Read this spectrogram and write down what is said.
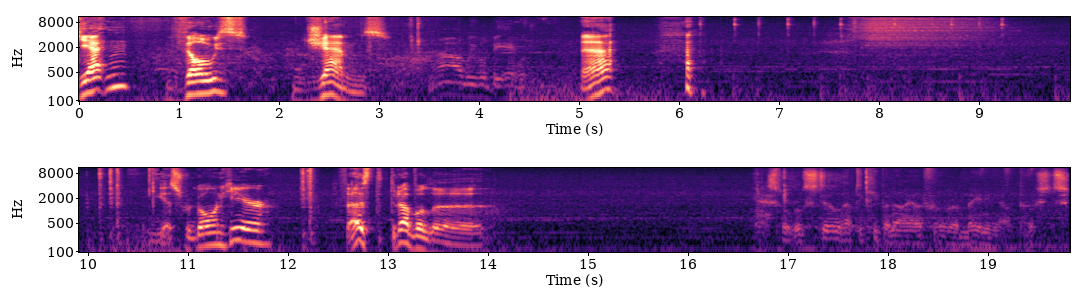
Getting those gems. Now we will be able to Eh? Guess we're going here. Fast traveler. Yes, but we'll still have to keep an eye out for the remaining outposts.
